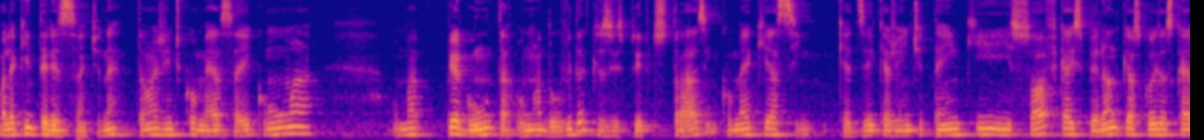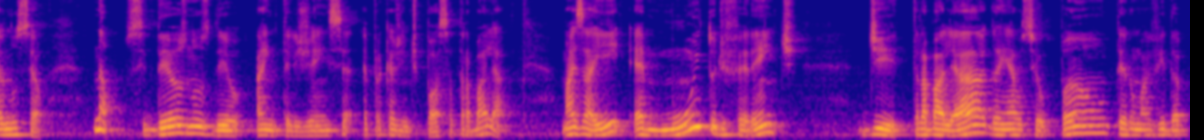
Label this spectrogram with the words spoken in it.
Olha que interessante, né? Então a gente começa aí com uma uma pergunta, uma dúvida que os espíritos trazem: como é que é assim? Quer dizer que a gente tem que só ficar esperando que as coisas caiam no céu. Não, se Deus nos deu a inteligência é para que a gente possa trabalhar. Mas aí é muito diferente de trabalhar, ganhar o seu pão, ter uma vida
